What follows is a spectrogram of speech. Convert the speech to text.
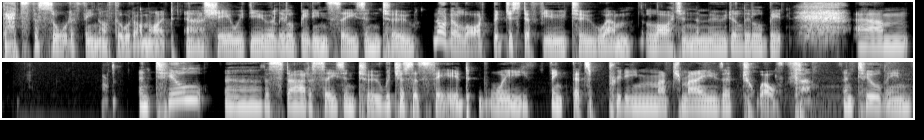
that's the sort of thing I thought I might uh, share with you a little bit in season two. Not a lot, but just a few to um, lighten the mood a little bit. Um, until uh, the start of season two, which, as I said, we think that's pretty much May the 12th. Until then,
